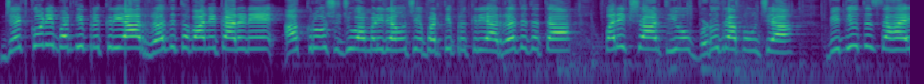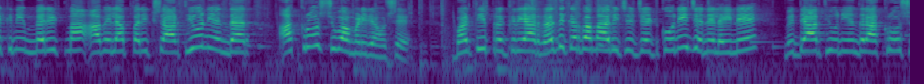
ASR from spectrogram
જેટકોની ભરતી પ્રક્રિયા રદ થવાને કારણે આક્રોશ જોવા મળી રહ્યો છે. ભરતી પ્રક્રિયા રદ થતા પરીક્ષાર્થીઓ વડોદરા પહોંચ્યા. વિદ્યુત સહાયકની મેરિટમાં આવેલા પરીક્ષાર્થીઓની અંદર આક્રોશ જોવા મળી રહ્યો છે. ભરતી પ્રક્રિયા રદ કરવામાં આવી છે જેટકોની, જેને લઈને વિદ્યાર્થીઓની અંદર આક્રોશ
